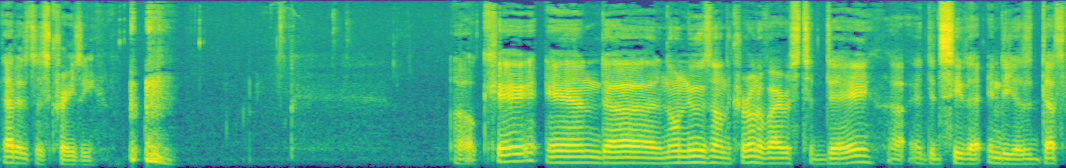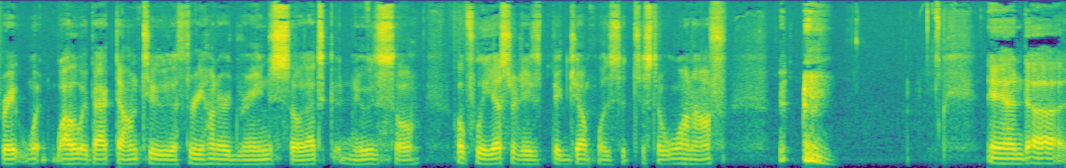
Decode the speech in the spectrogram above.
that is just crazy. Okay, and uh, no news on the coronavirus today. Uh, I did see that India's death rate went all the way back down to the 300 range, so that's good news. So hopefully, yesterday's big jump was just a one off. and uh,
